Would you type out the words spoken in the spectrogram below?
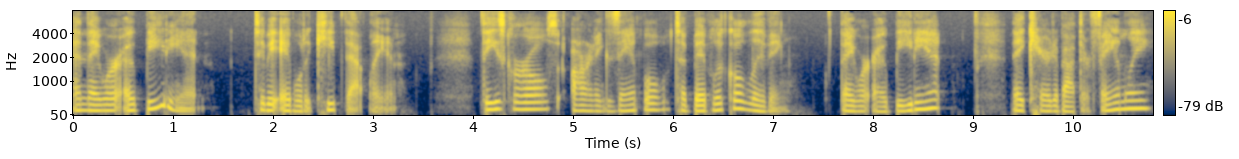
and they were obedient to be able to keep that land. These girls are an example to biblical living. They were obedient, they cared about their family,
